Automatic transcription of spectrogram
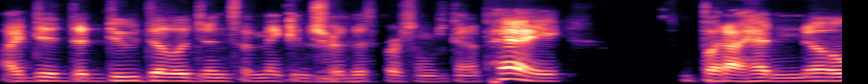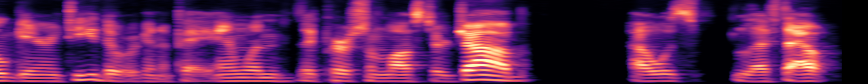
I did the due diligence of making sure mm-hmm. this person was going to pay, but I had no guarantee they were going to pay. And when the person lost their job, I was left out.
